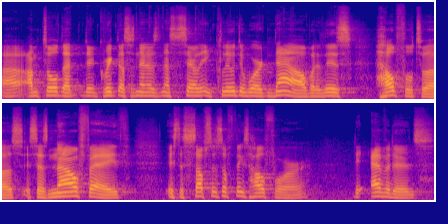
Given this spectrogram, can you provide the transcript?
uh, I'm told that the Greek doesn't necessarily include the word now, but it is helpful to us. It says, now faith is the substance of things hoped for, the evidence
